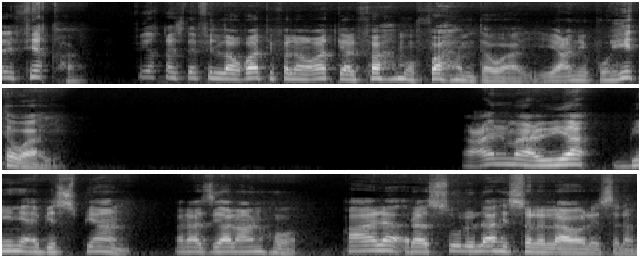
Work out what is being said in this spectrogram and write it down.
الفقه فقه چې د فی اللغات په لغات کې الفهم او فهم ته وایي یعنې پوهې ته وایي عن معاویه بن ابي سفیان رضی الله عنه قال رسول الله صلی الله علیه وسلم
